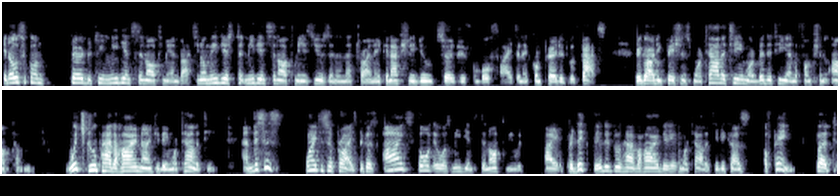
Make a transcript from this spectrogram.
it also compared between median sternotomy and VATS. You know, median, median sternotomy is used in the trial, and it can actually do surgery from both sides, and it compared it with VATS regarding patients' mortality, morbidity, and the functional outcome. Which group had a higher 90-day mortality? And this is quite a surprise because I thought it was median sternotomy. I predicted it would have a higher day mortality because of pain. But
